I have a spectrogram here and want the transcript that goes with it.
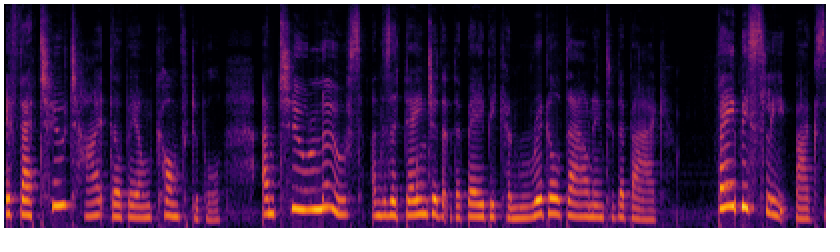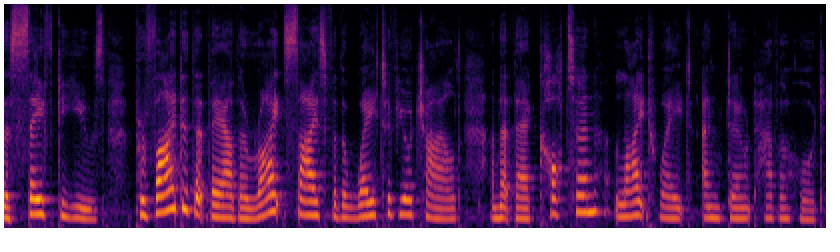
If they're too tight, they'll be uncomfortable, and too loose, and there's a danger that the baby can wriggle down into the bag. Baby sleep bags are safe to use, provided that they are the right size for the weight of your child and that they're cotton, lightweight, and don't have a hood.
